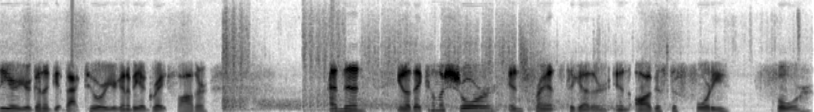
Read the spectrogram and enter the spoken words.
see her, you're going to get back to her, you're going to be a great father. And then, you know, they come ashore in France together in August of 44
